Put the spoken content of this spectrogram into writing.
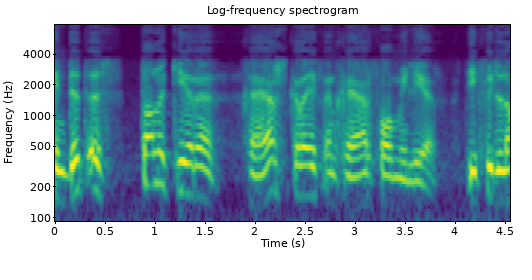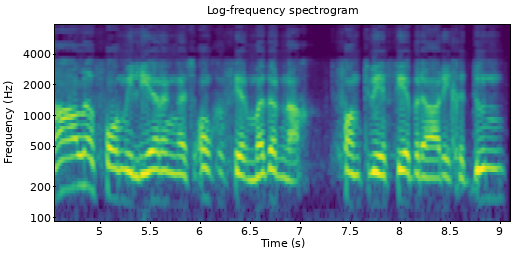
En dit is talle kere geherskryf en geherformuleer Die finale formulering is ongeveer middernag van 2 Februarie gedoen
